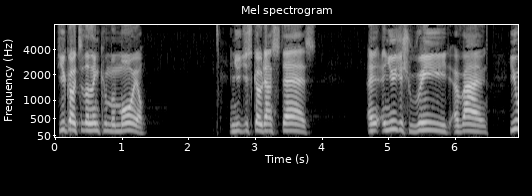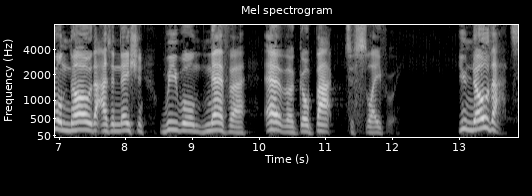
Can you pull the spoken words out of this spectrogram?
If you go to the Lincoln Memorial and you just go downstairs and, and you just read around, you will know that as a nation, we will never, ever go back to slavery. You know that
